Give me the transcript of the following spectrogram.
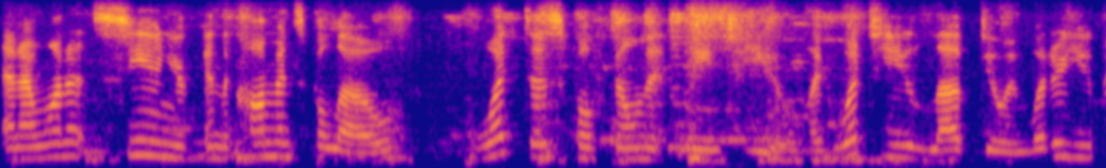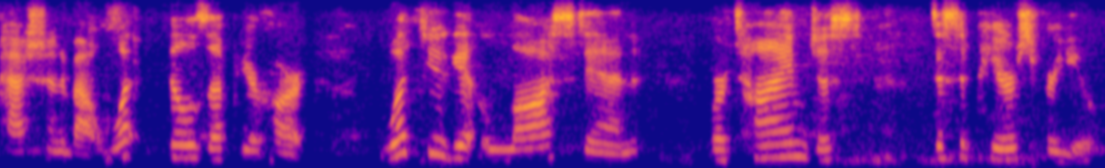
And I want to see in your in the comments below what does fulfillment mean to you? Like, what do you love doing? What are you passionate about? What fills up your heart? What do you get lost in where time just disappears for you?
